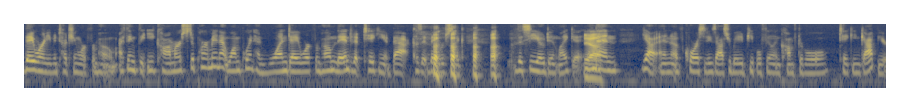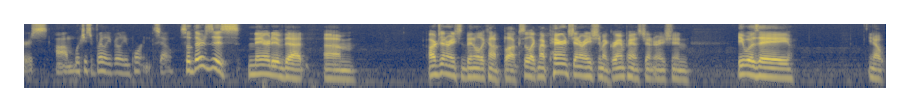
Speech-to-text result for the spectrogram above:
they weren't even touching work from home i think the e-commerce department at one point had one day work from home they ended up taking it back because they were just like the ceo didn't like it Yeah. and then yeah and of course it exacerbated people feeling comfortable taking gap years um, which is really really important so So there's this narrative that um, our generation's been able to kind of buck. So like my parents' generation, my grandparents' generation, it was a, you know,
